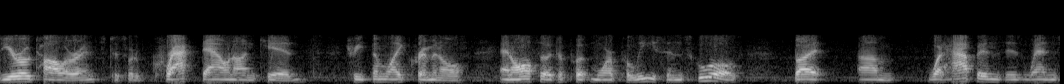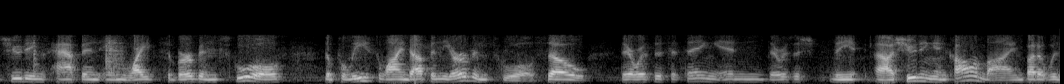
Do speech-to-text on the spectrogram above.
zero tolerance to sort of crack down on kids treat them like criminals, and also to put more police in schools. But um, what happens is when shootings happen in white suburban schools, the police wind up in the urban schools. So there was this thing in there was a sh- the uh, shooting in Columbine, but it was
